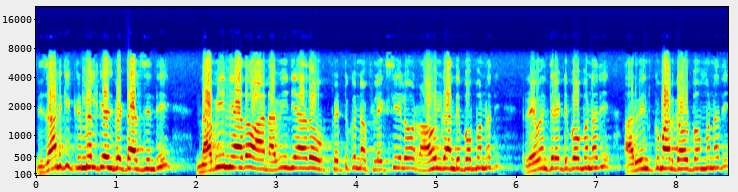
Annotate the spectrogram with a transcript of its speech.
నిజానికి క్రిమినల్ కేసు పెట్టాల్సింది నవీన్ యాదవ్ ఆ నవీన్ యాదవ్ పెట్టుకున్న ఫ్లెక్సీలో రాహుల్ గాంధీ బొమ్మ ఉన్నది రేవంత్ రెడ్డి బొమ్మ ఉన్నది అరవింద్ కుమార్ గౌడ్ బొమ్మ ఉన్నది.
